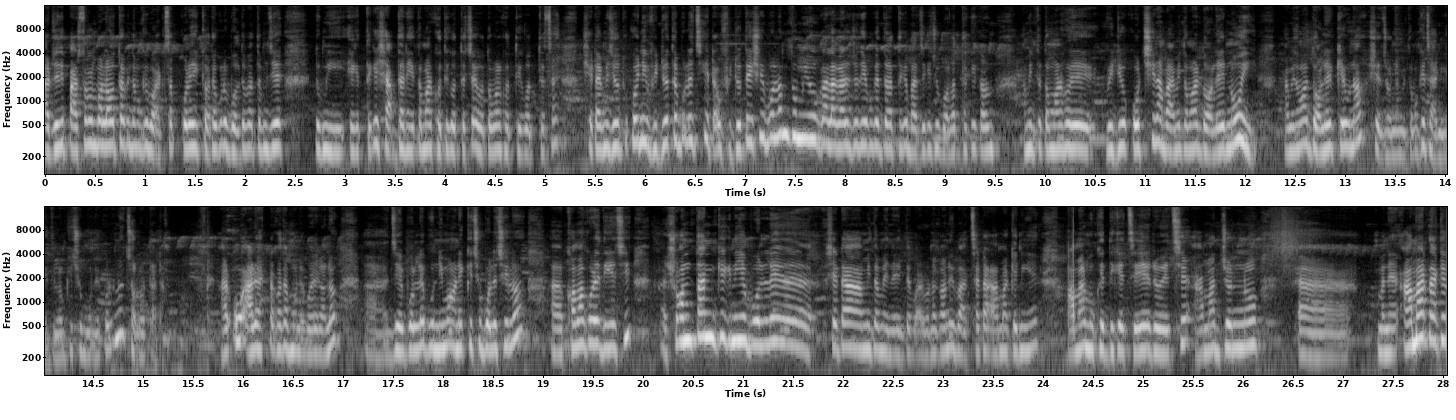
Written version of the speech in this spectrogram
আর যদি পার্সোনাল বলা হতো, আমি তোমাকে হোয়াটসঅ্যাপ করে এই কথাগুলো বলতে পারতাম যে, তুমি এর থেকে সাবধানে তোমার ক্ষতি করতে চাই ও তোমার ক্ষতি করতে চাই সেটা আমি যেহেতু করিনি ভিডিওতে বলেছি, এটাও ভিডিওতে এসে বললাম, তুমিও গালাগাল যদি আমাকে তার থেকে বাজে কিছু বলার থাকে, কারণ আমি তো তোমার হয়ে ভিডিও করছি না বা আমি তোমার দলে নই, আমি তোমার দলের কেউ না, সেজন্য আমি তোমাকে জানিয়ে দিলাম, কিছু মনে করো না, চলো টাটা। আর ও আর একটা কথা মনে পড়ে গেল যে বললে পূর্ণিমা অনেক কিছু বলেছিল ক্ষমা করে দিয়েছি। সন্তানকে নিয়ে বললে সেটা আমি তো মেনে নিতে পারব না, কারণ ওই বাচ্চাটা আমাকে নিয়ে আমার মুখের দিকে চেয়ে রয়েছে। আমার জন্য মানে আমার তাকে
